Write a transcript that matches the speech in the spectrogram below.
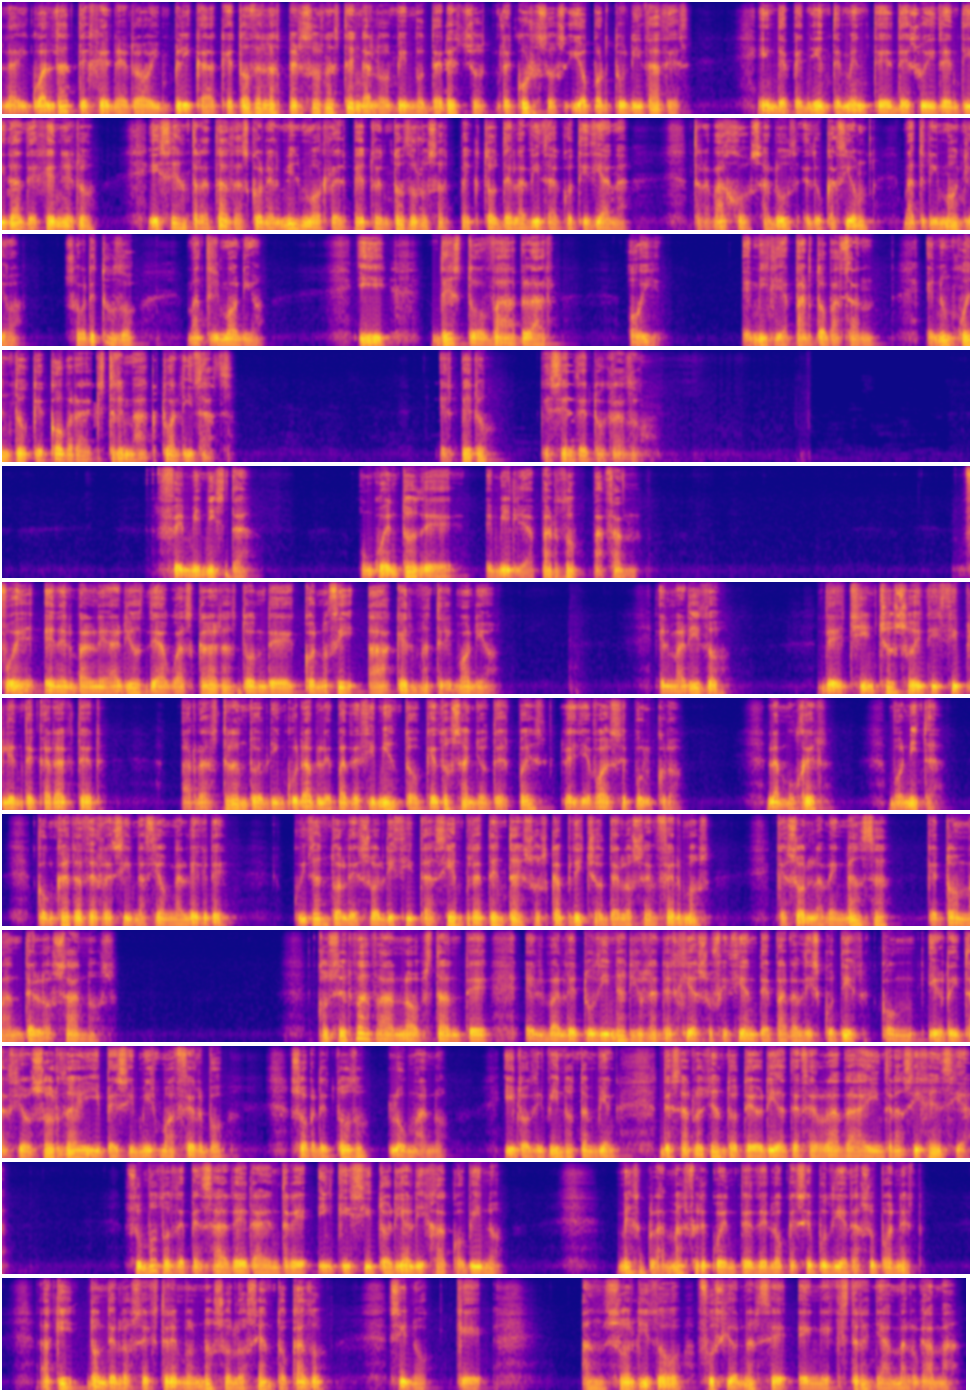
La igualdad de género implica que todas las personas tengan los mismos derechos, recursos y oportunidades, independientemente de su identidad de género, y sean tratadas con el mismo respeto en todos los aspectos de la vida cotidiana, trabajo, salud, educación, matrimonio, sobre todo matrimonio. Y de esto va a hablar hoy Emilia Pardo Bazán, en un cuento que cobra extrema actualidad. Espero que sea de tu agrado. Feminista. Un cuento de Emilia Pardo Bazán. Fue en el balneario de Aguas Claras donde conocí a aquel matrimonio. El marido, de chinchoso y discipliente carácter, arrastrando el incurable padecimiento que dos años después le llevó al sepulcro. La mujer, bonita, con cara de resignación alegre, cuidándole solícita, siempre atenta a esos caprichos de los enfermos, que son la venganza que toman de los sanos. Conservaba, no obstante, el valetudinario la energía suficiente para discutir, con irritación sorda y pesimismo acerbo, sobre todo lo humano, y lo divino también, desarrollando teorías de cerrada e intransigencia. Su modo de pensar era entre inquisitorial y jacobino, mezcla más frecuente de lo que se pudiera suponer. Aquí donde los extremos no solo se han tocado, sino que han solido fusionarse en extraña amalgama.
